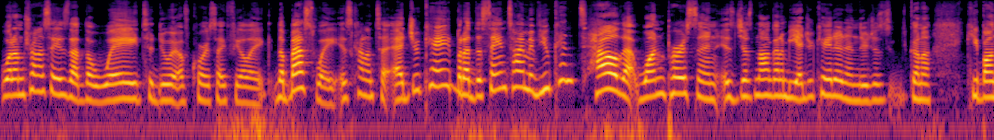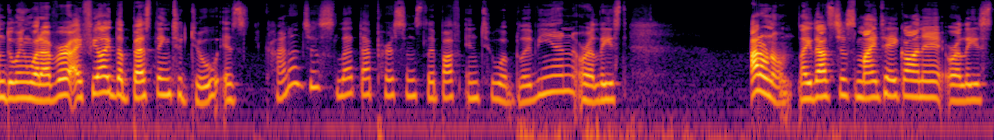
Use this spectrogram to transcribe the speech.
what I'm trying to say is that the way to do it, of course, I feel like the best way is kind of to educate, but at the same time, if you can tell that one person is just not going to be educated and they're just going to keep on doing whatever, I feel like the best thing to do is kind of just let that person slip off into oblivion or at least I don't know. Like that's just my take on it or at least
